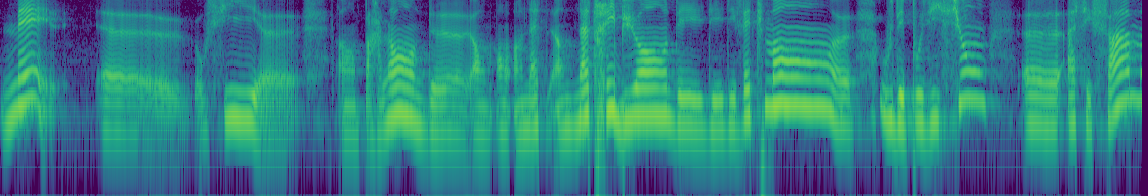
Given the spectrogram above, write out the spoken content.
mais euh, aussi euh, en parlant, en, attribuant des, vêtements euh, ou des positions à ces femmes,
